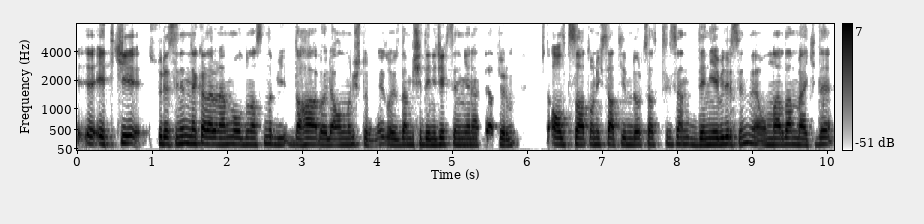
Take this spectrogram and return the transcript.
e, etki süresinin ne kadar önemli olduğunu aslında bir daha böyle anlamış durumdayız. O yüzden bir şey deneyeceksen genelde atıyorum işte 6 saat, 12 saat, 24 saat 48 saat deneyebilirsin ve onlardan belki de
